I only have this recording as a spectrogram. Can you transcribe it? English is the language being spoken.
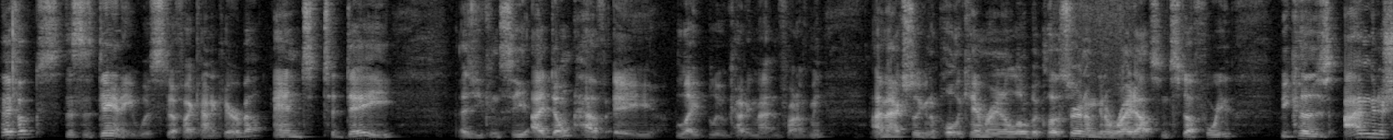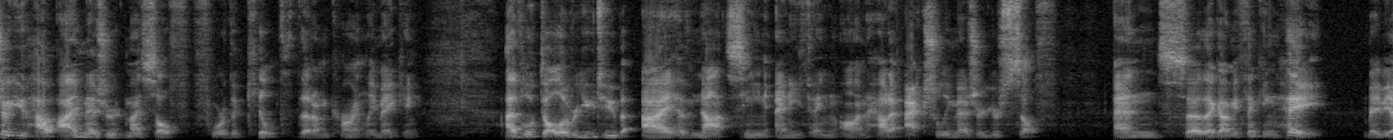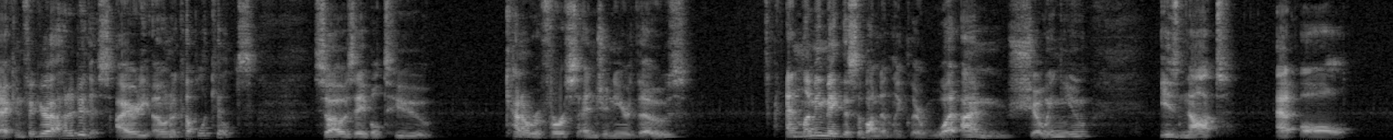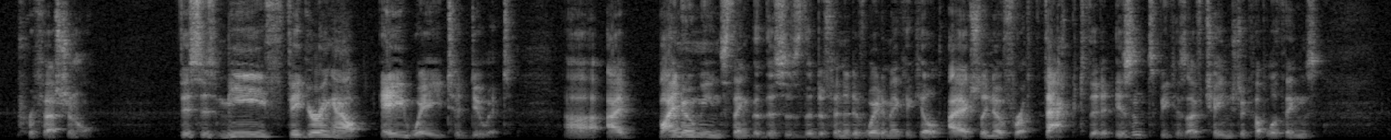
Hey folks, this is Danny with Stuff I Kinda Care About, and today, as you can see, I don't have a light blue cutting mat in front of me. I'm actually going to pull the camera in a little bit closer and I'm going to write out some stuff for you because I'm going to show you how I measured myself for the kilt that I'm currently making. I've looked all over YouTube, I have not seen anything on how to actually measure yourself. And so that got me thinking, hey, maybe I can figure out how to do this. I already own a couple of kilts, so I was able to kind of reverse engineer those. And let me make this abundantly clear. What I'm showing you is not at all professional. This is me figuring out a way to do it. Uh, I by no means think that this is the definitive way to make a kilt. I actually know for a fact that it isn't because I've changed a couple of things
